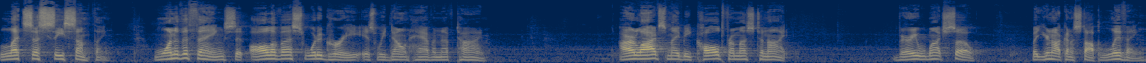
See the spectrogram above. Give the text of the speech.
lets us see something. One of the things that all of us would agree is we don't have enough time. Our lives may be called from us tonight very much so. But you're not going to stop living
